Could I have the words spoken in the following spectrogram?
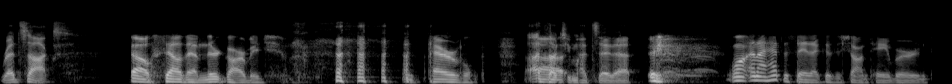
Red Sox? Oh, sell them. They're garbage. Terrible. I thought uh, you might say that. well, and I have to say that because of Sean Tabor and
